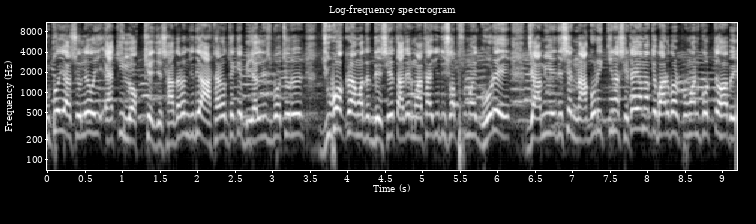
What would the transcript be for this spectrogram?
দুটোই আসলে ওই একই লক্ষ্যে যে সাধারণ যদি আঠারো থেকে বিয়াল্লিশ বছরের যুবকরা আমাদের দেশে, তাদের মাথায় যদি সবসময় ঘোরে যে আমি এই দেশের নাগরিক কিনা, সেটাই আমাকে বারবার প্রমাণ করতে হবে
